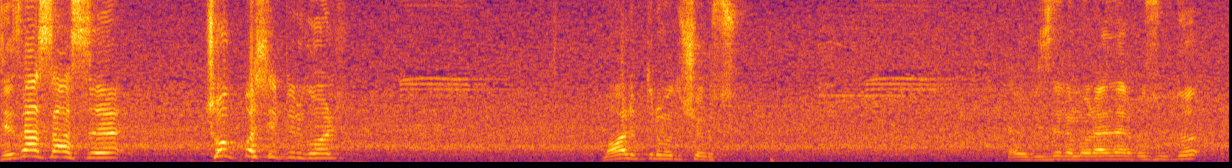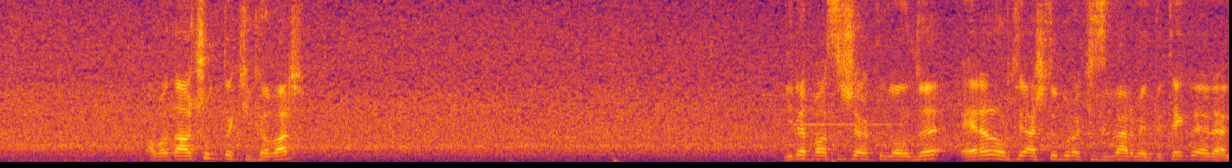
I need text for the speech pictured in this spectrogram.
Ceza sahası çok basit bir gol. Mağlup duruma düşüyoruz. Tabii bizde de moraller bozuldu. Ama daha çok dakika var. Yine pas dışarı kullanıldı. Eren ortaya açtı. Burak izin vermedi. Tekrar Eren.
